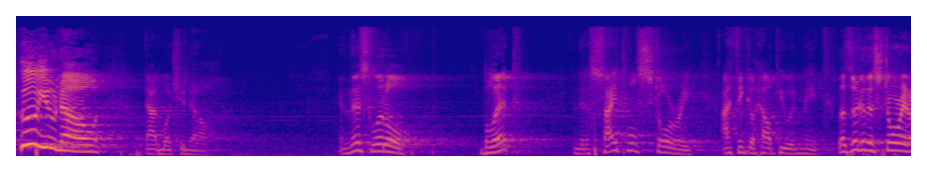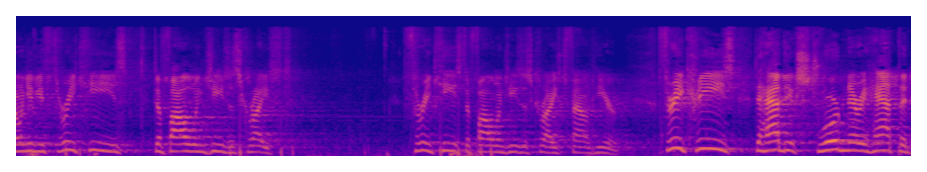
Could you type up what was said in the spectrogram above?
who you know, not what you know. And this little blip in the disciples' story, I think will help you and me. Let's look at the story, and I'm going to give you three keys to following Jesus Christ. Three keys to following Jesus Christ found here. Three keys to have the extraordinary happen.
